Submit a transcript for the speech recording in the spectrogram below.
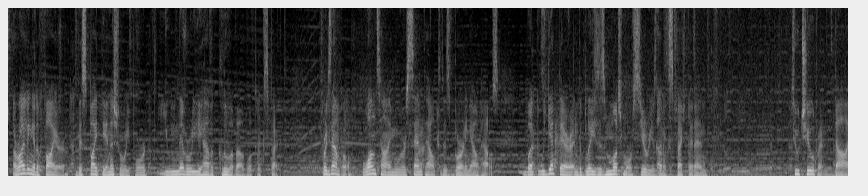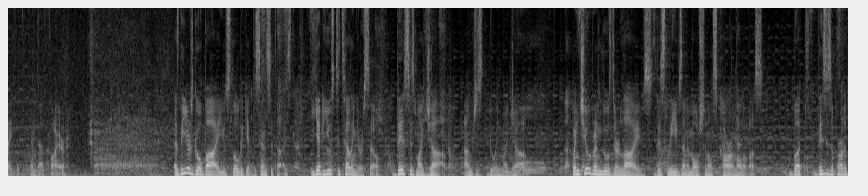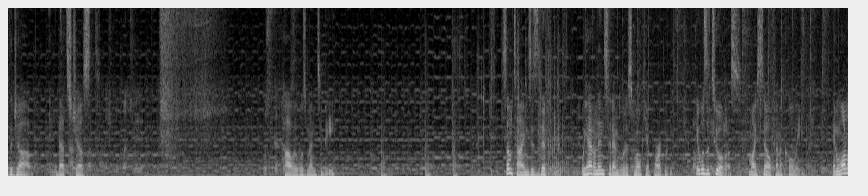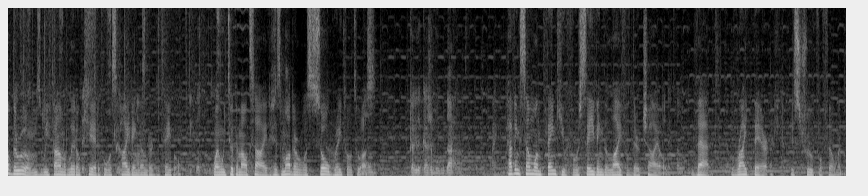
Arriving at a fire, despite the initial report, you never really have a clue about what to expect. For example, one time we were sent out to this burning outhouse, but we get there and the blaze is much more serious than expected and Two children died in that fire. As the years go by, you slowly get desensitized. You get used to telling yourself, this is my job, I'm just doing my job. When children lose their lives, this leaves an emotional scar on all of us. But this is a part of the job. That's just how it was meant to be. Sometimes it's different. We had an incident with a smoky apartment. It was the two of us, myself and a colleague. In one of the rooms, we found a little kid who was hiding under the table. When we took him outside, his mother was so grateful to us. Having someone thank you for saving the life of their child, that, right there, is true fulfillment.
